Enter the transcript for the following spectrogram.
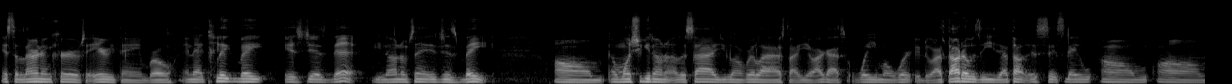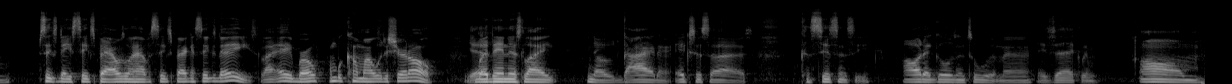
It's a learning curve to everything, bro. And that clickbait is just that. You know what I'm saying? It's just bait. Um, and once you get on the other side, you're gonna realize like, yo, I got way more work to do. I thought it was easy. I thought this six day um um six day six pack. I was gonna have a six pack in six days. Like, hey, bro, I'm gonna come out with a shirt off. Yeah. But then it's like you know, diet and exercise, consistency, all that goes into it, man. Exactly. Um,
